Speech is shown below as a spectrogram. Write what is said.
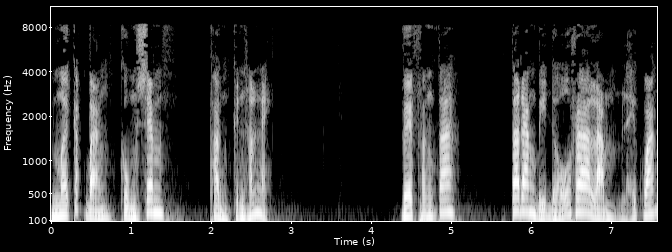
Mời các bạn cùng xem phần kinh thánh này. Về phần ta, ta đang bị đổ ra làm lễ quán.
